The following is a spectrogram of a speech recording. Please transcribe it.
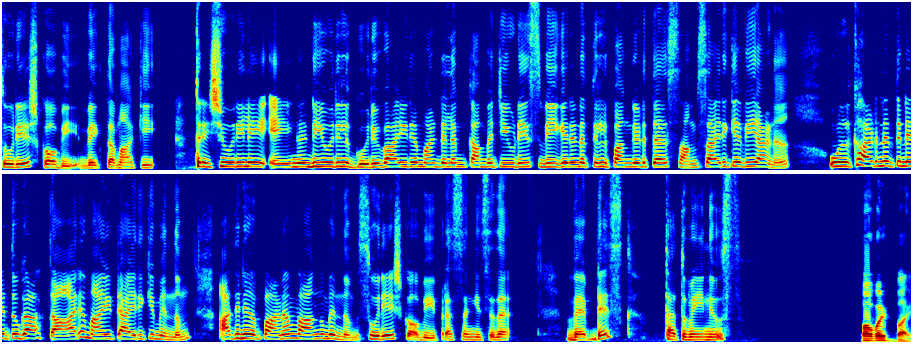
സുരേഷ് ഗോപി വ്യക്തമാക്കി തൃശൂരിലെ ഏങ്ങണ്ടിയൂരിൽ ഗുരുവായൂര മണ്ഡലം കമ്മിറ്റിയുടെ സ്വീകരണത്തിൽ പങ്കെടുത്ത് സംസാരിക്കവെയാണ് ഉദ്ഘാടനത്തിന്റെ തുക താരമായിട്ടായിരിക്കുമെന്നും അതിന് പണം വാങ്ങുമെന്നും സുരേഷ് ഗോപി പ്രസംഗിച്ചത് വെബ് ഡെസ്ക് തത്വ ന്യൂസ് പവേഡ് ബൈ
